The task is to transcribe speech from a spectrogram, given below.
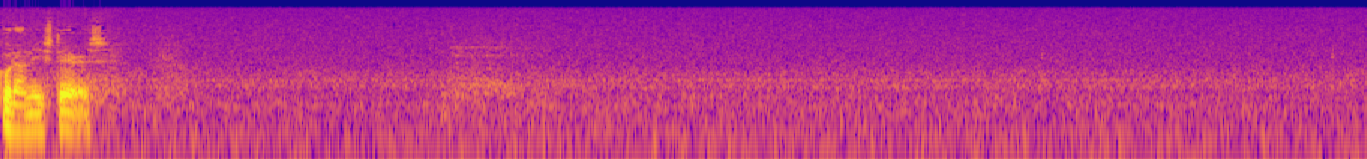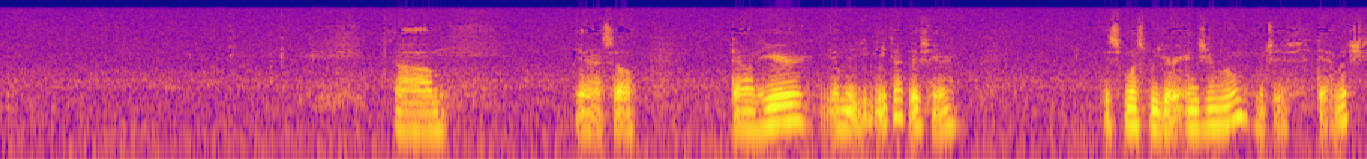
Go down these stairs. Um, yeah, so down here, I mean, you, you got this here. This must be your engine room, which is damaged.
